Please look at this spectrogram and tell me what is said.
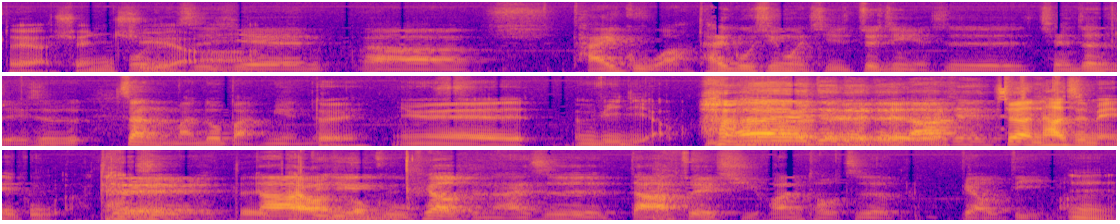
对啊，选举啊，或者是一些呃台股啊，台股新闻其实最近也是前阵子也是占了蛮多版面的。对，因为 NVIDIA 哎，对对对，大家现在虽然它是美股啊，但是对大家毕竟股票可能还是大家最喜欢投资的。标的嘛，嗯，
